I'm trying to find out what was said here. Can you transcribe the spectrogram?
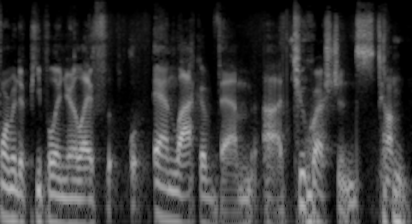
formative people in your life and lack of them. Uh, two questions come.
